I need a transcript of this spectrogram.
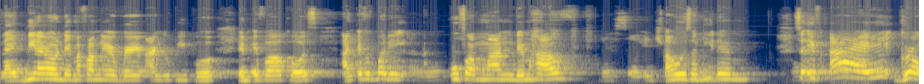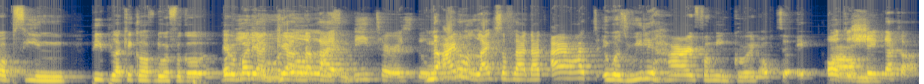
Like being around them, my family are very angry people. Them ever cause and everybody who for man them have, They're so interesting. I always a beat them. So if I grow up seeing people like kick off the door for go, everybody you a gang don't that like person. beaters though. No, I don't like stuff like that. I had it was really hard for me growing up to Oh, to um, shake that off.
